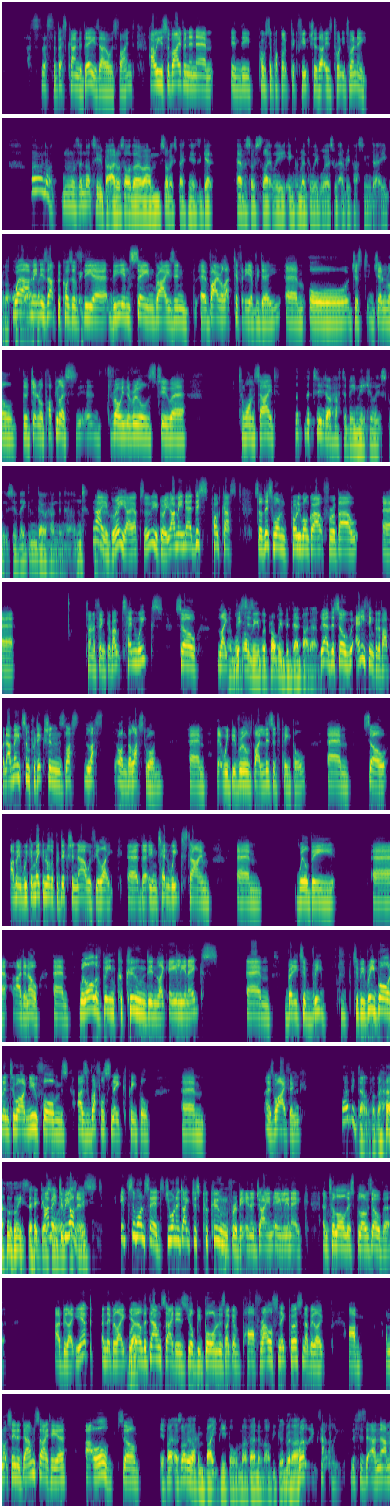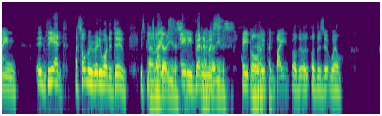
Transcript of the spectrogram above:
that's that's the best kind of days I always find. How are you surviving in um in the post-apocalyptic future that is 2020? Oh, not not too bad. Also, although I'm sort of expecting it to get ever so slightly incrementally worse with every passing day. But Well, I mean, is that because of the uh, the insane rise in uh, viral activity every day, um, or just general the general populace uh, throwing the rules to uh, to one side? The, the two don't have to be mutually exclusive. They can go hand in hand. Yeah, I agree. I absolutely agree. I mean, uh, this podcast, so this one probably won't go out for about uh, trying to think about ten weeks. So, like and we'll this is probably we've probably been dead by then. Yeah, so anything could have happened. I made some predictions last last on the last one um, that we'd be ruled by lizard people. Um, so I mean, we can make another prediction now if you like. Uh, that in ten weeks' time, um, we'll be uh, I don't know. Um, we'll all have been cocooned in like alien eggs, um, ready to re- to be reborn into our new forms as rattlesnake people. Um, is what I think. I'd be down for that. At least it goes. I mean, to be honest, if someone said, "Do you want to like just cocoon for a bit in a giant alien egg until all this blows over?" I'd be like, "Yep," and they'd be like, Yep. "Well, the downside is you'll be born as like a half rattlesnake person." I'd be like, "I'm, I'm not seeing a downside here at all." So, if I, as long as I can bite people with my venom, I'll be good with that. well, exactly. This is, and I mean, in the end, that's what we really want to do: is be Um, giant, don't need a s- scaly, venomous people who can bite other, others at will.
